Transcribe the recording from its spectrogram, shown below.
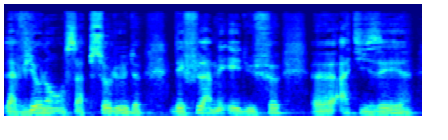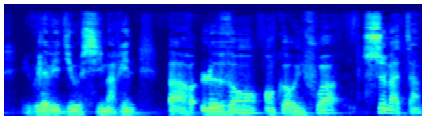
la violence absolue de, des flammes et du feu euh, attisés. Et vous l'avez dit aussi, Marine, par le vent, encore une fois, ce matin.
